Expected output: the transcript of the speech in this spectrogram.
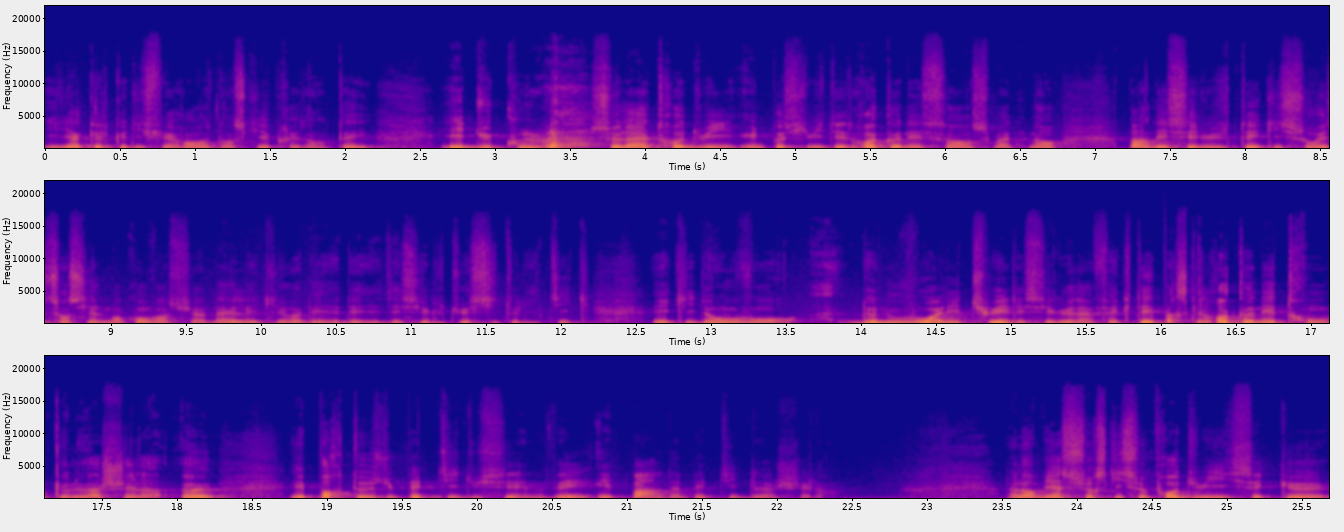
il y a quelques différences dans ce qui est présenté. Et du coup, cela introduit une possibilité de reconnaissance maintenant par des cellules T qui sont essentiellement conventionnelles et qui des, des, des cellules tuées cytolytiques et qui donc vont de nouveau aller tuer les cellules infectées parce qu'elles reconnaîtront que le HLA-E est porteuse du peptide du CMV et pas d'un peptide de HLA. Alors bien sûr, ce qui se produit, c'est que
